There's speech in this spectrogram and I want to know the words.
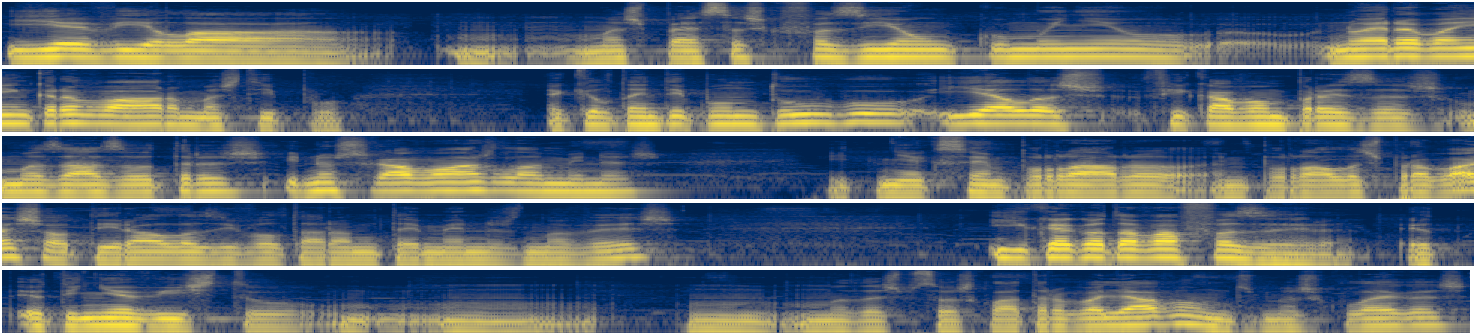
e havia lá umas peças que faziam comunho, não era bem encravar, mas tipo, aquilo tem tipo um tubo e elas ficavam presas umas às outras e não chegavam às lâminas. E tinha que se empurrar, empurrá-las para baixo ou tirá-las e voltar a meter menos de uma vez. E o que é que eu estava a fazer? Eu, eu tinha visto um, um, uma das pessoas que lá trabalhavam, um dos meus colegas,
